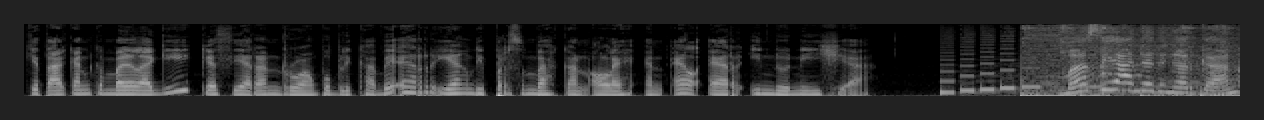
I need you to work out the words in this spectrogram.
Kita akan kembali lagi ke siaran Ruang Publik KBR yang dipersembahkan oleh NLR Indonesia. Masih Anda dengarkan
